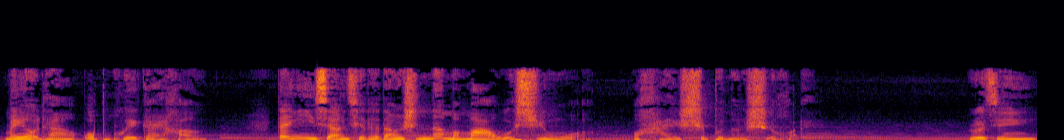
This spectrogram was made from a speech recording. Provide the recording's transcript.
没有他我不会改行。但一想起他当时那么骂我、训我，我还是不能释怀。如今，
